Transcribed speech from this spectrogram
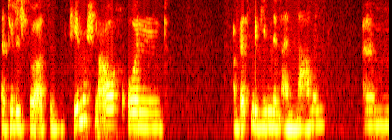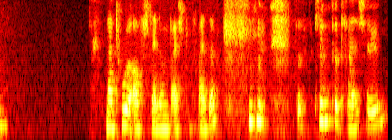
Natürlich so aus dem Systemischen auch. Und am besten wir geben den einen Namen. Ähm, Naturaufstellung beispielsweise. das klingt total schön.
